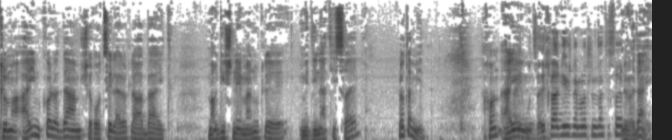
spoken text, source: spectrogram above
כלומר, האם כל אדם שרוצה לעלות להר הבית מרגיש נאמנות למדינת ישראל? לא תמיד. נכון? האם הוא צריך להרגיש נאמנות למדינת ישראל? בוודאי.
